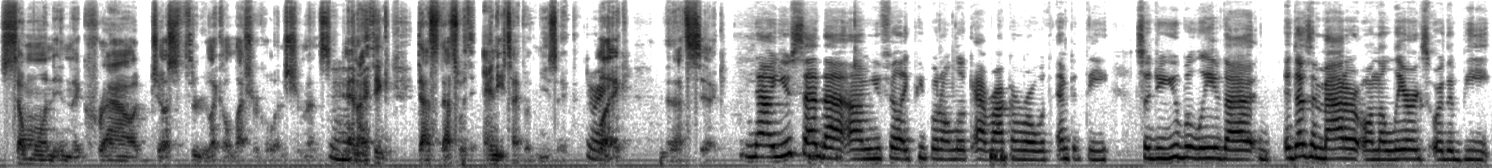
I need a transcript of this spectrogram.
someone in the crowd just through like electrical instruments. Mm-hmm. And I think that's that's with any type of music. Right. Like that's sick. Now you said that um, you feel like people don't look at rock and roll with empathy. So do you believe that it doesn't matter on the lyrics or the beat,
